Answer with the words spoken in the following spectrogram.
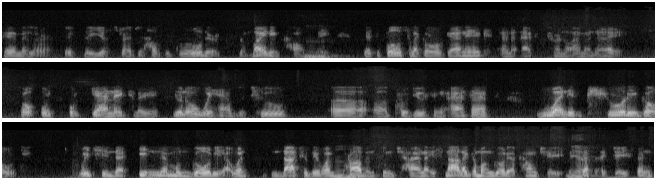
similar. It's the strategy how to grow their the mining company. Mm. It's both like organic and external M&A. So or, organically, you know, we have the two uh, uh, producing assets. One is purely gold, which in the inner Mongolia, when that's the one mm-hmm. province in China. It's not like a Mongolia country. It's yeah. just adjacent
